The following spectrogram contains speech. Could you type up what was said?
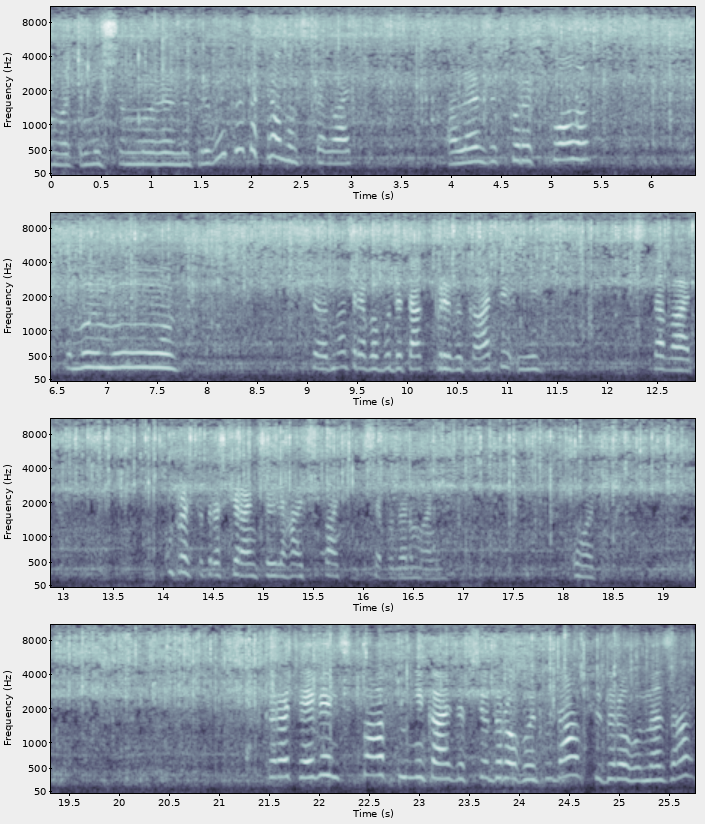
О, тому що ми не привикли так рано вставати. Але вже скоро школа, тому йому все одно треба буде так привикати і вставати. Ну, Просто трошки раніше лягати спати і все буде нормально. От. Коротше, він спав, мені каже, всю дорогу туди, всю дорогу назад.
